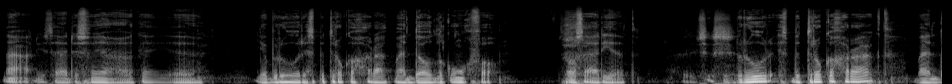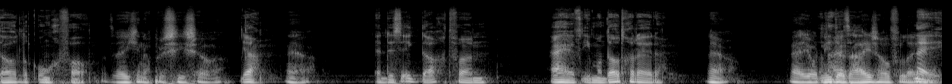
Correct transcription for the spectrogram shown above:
Nou, die zei dus van ja, oké, eh, je broer is betrokken geraakt bij een dodelijk ongeval. Zo zei hij dat. Jezus. Je broer is betrokken geraakt bij een dodelijk ongeval. Dat weet je nog precies zo. Ja, hè? Ja. en dus ik dacht van, hij heeft iemand doodgereden. Ja. ja je hoort niet Hij- dat hij is overleden. Nee,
